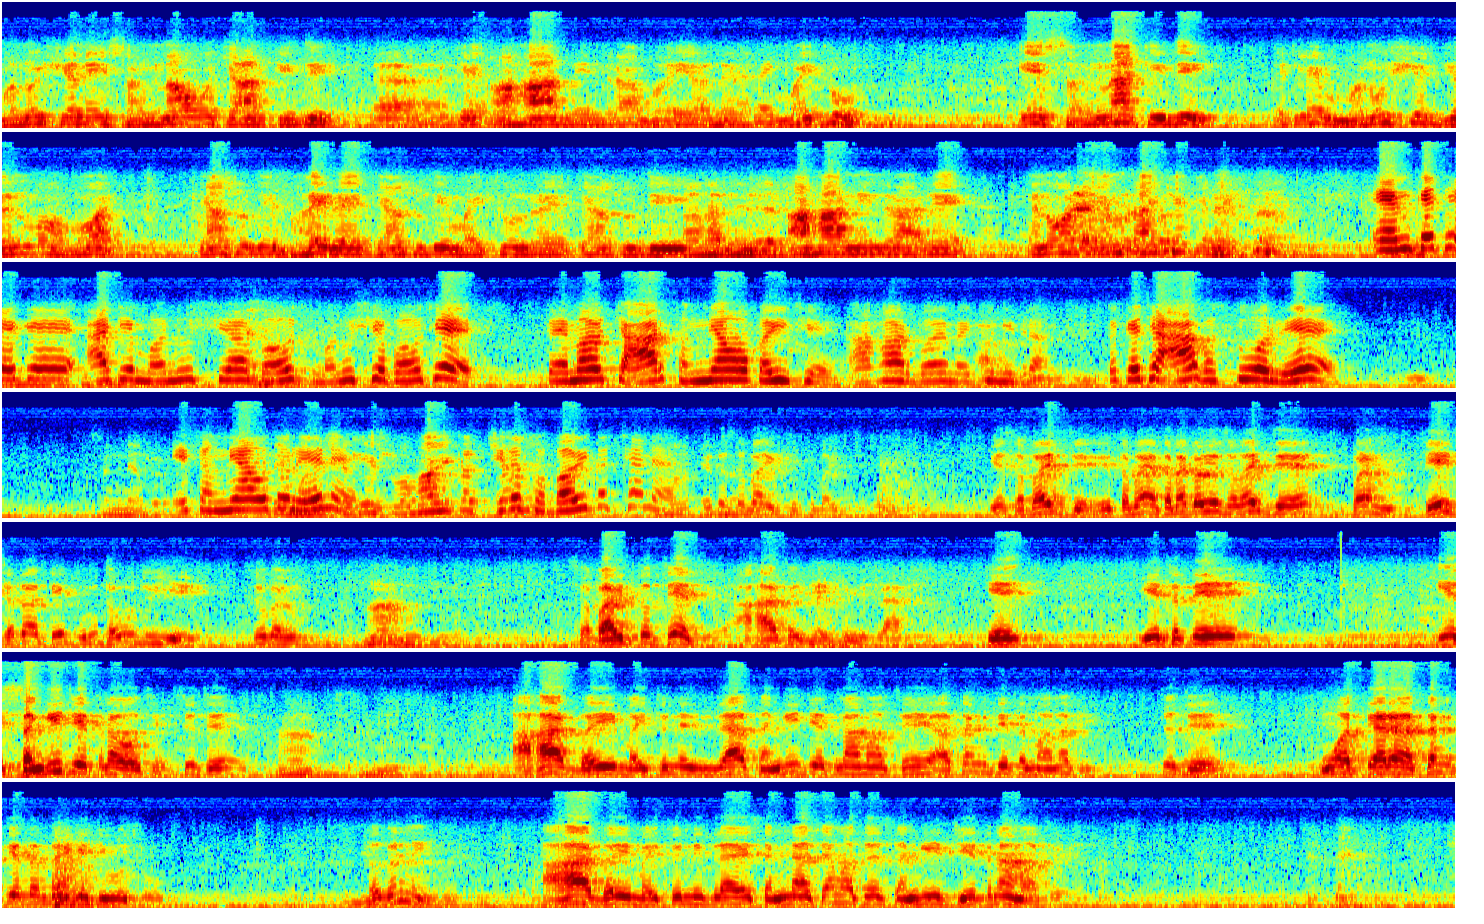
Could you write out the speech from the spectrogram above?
મનુષ્યની સંજ્ઞાઓ ચાર કીધી કે આહાર નિંદ્રા ભય અને મૈથુન. એ સંજ્ઞા કીધી એટલે મનુષ્ય જન્મ હોય ત્યાં સુધી ભય રહે ત્યાં સુધી મૈથુન રહે ત્યાં સુધી આહાર નિંદ્રા રહે. એનો અર્થ એમ થાય છે કે નહીં? એમ કે છે કે આ જે મનુષ્ય ભાવ મનુષ્ય ભાવ છે તેમાં ચાર સંજ્ઞાઓ કઈ છે. આહાર ભય મૈથુન નિદ્રા. તો કે છે આ વસ્તુઓ રે? એ સંજ્ઞાઓ તો રે ને? એ સ્વાભાવિક જ એ છે તો ને. સ્વાભાવિક જ છે ને? એ તો સ્વાભાવિક છે સ્વાભાવિક છે. એ સ્વાભાવિક છે. એ તમે તમે કહ્યું સ્વાભાવિક છે. પણ તે છતાં તે પૂરું થવું જોઈએ. શું કહ્યું? સ્વાભાવિક તો છે જ. આહાર ભાઈ મૈથુન મિત્રા એ એ છતે એ સંગી ચેતનાઓ છે. શું છે? આહાર ભાઈ મૈથુન ને લીધા સંગી ચેતનામાં છે અસંગ ચેતનમાં નથી. શું છે? હું અત્યારે અસંગ ચેતન તરીકે જીવું છું. ખબર ને આહાર ભાઈ મૈથુન નિદ્રા એ સંજ્ઞા શેમાં છે? સંગી ચેતનામાં છે.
